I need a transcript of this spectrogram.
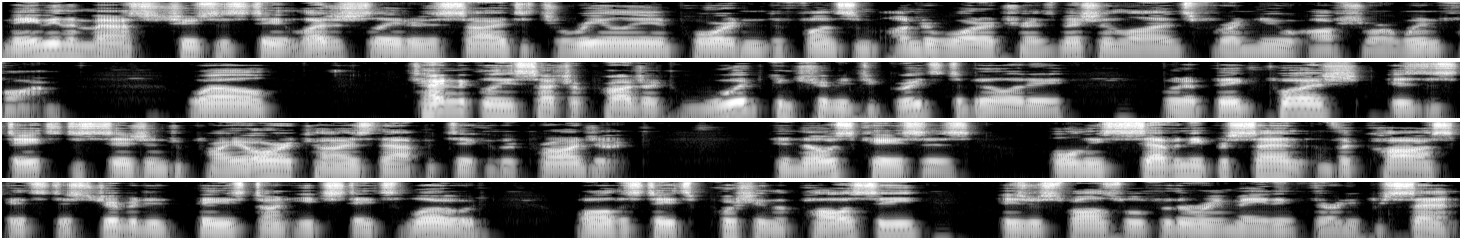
maybe the Massachusetts state legislature decides it's really important to fund some underwater transmission lines for a new offshore wind farm. Well, technically, such a project would contribute to grid stability, but a big push is the state's decision to prioritize that particular project. In those cases, only 70% of the cost gets distributed based on each state's load, while the state's pushing the policy is responsible for the remaining 30%.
